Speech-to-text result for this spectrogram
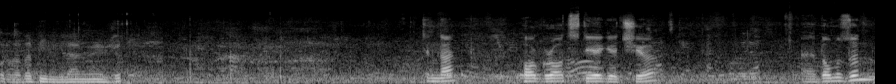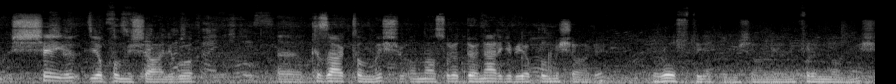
Burada da bilgiler mevcut. İçinden Hogwarts diye geçiyor. E, Domuzun şey yapılmış hali bu e, kızartılmış ondan sonra döner gibi yapılmış hali roast yapılmış hali yani fırınlanmış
